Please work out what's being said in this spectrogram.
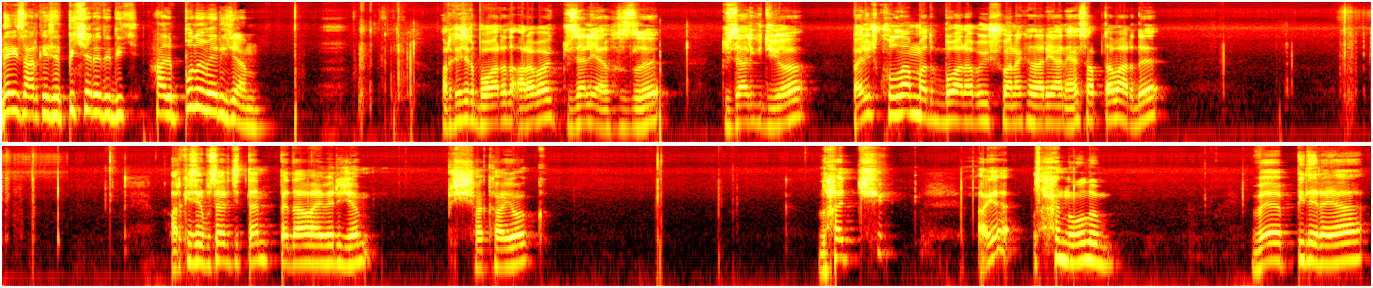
Neyse arkadaşlar bir kere dedik. Hadi bunu vereceğim. Arkadaşlar bu arada araba güzel yani hızlı. Güzel gidiyor. Ben hiç kullanmadım bu arabayı şu ana kadar yani hesapta vardı. Arkadaşlar bu sefer cidden bedavaya vereceğim. Şaka yok. Lan çık. Aga lan oğlum. Ve 1 liraya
